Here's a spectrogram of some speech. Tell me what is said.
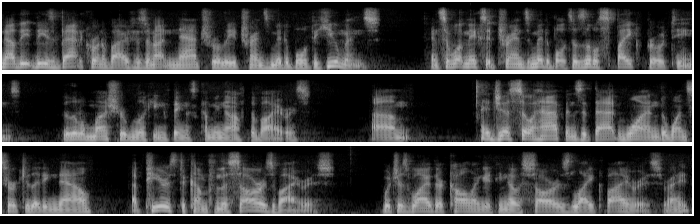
now the, these bat coronaviruses are not naturally transmittable to humans, and so what makes it transmittable? It's those little spike proteins, the little mushroom-looking things coming off the virus. Um, it just so happens that that one, the one circulating now, appears to come from the SARS virus, which is why they're calling it, you know, SARS-like virus, right?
